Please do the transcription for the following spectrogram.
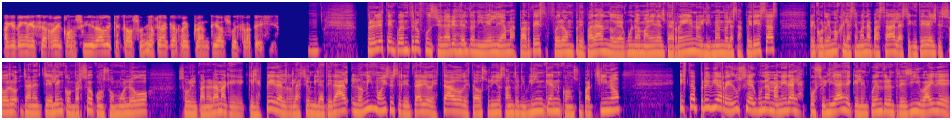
a que tenga que ser reconsiderado y que Estados Unidos tenga que replantear su estrategia mm. Previo a este encuentro, funcionarios de alto nivel de ambas partes fueron preparando de alguna manera el terreno y limando las asperezas. Recordemos que la semana pasada la secretaria del Tesoro, Janet Yellen, conversó con su homólogo sobre el panorama que, le espera la relación bilateral. Lo mismo hizo el secretario de Estado de Estados Unidos, Anthony Blinken, con su par chino. ¿Esta previa reduce de alguna manera las posibilidades de que el encuentro entre Xi y Biden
